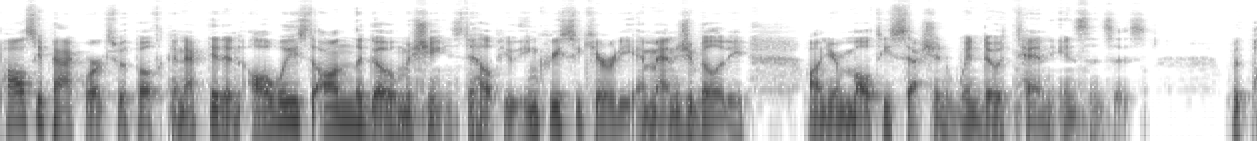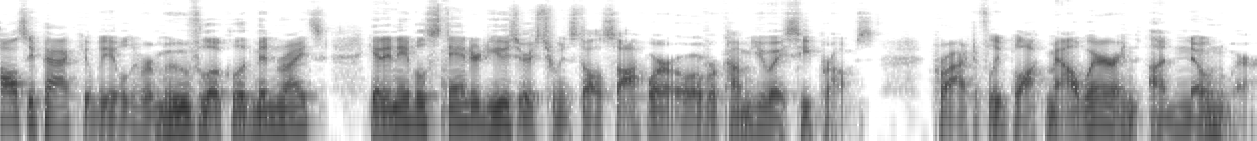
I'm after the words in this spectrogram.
PolicyPak works with both connected and always on the go machines to help you increase security and manageability on your multi session Windows 10 instances. With PolicyPak, you'll be able to remove local admin rights, yet enable standard users to install software or overcome UAC prompts, proactively block malware and unknownware.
